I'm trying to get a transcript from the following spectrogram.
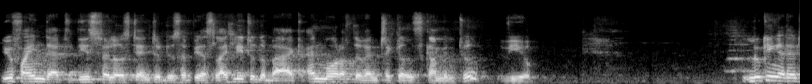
you find that these fellows tend to disappear slightly to the back and more of the ventricles come into view. Looking at it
